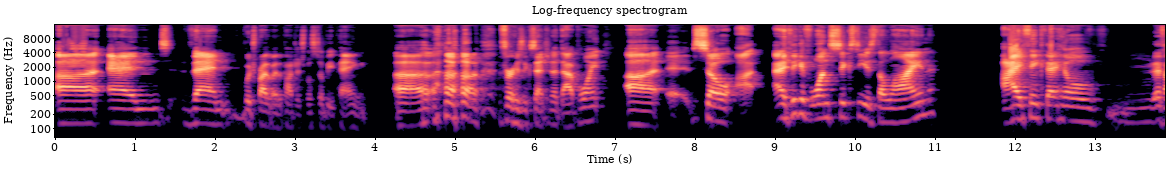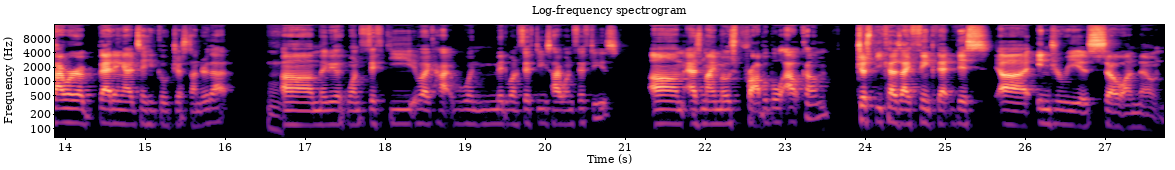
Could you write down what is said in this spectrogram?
Uh, and then, which by the way, the Padres will still be paying uh, for his extension at that point. Uh, so I, I think if 160 is the line, I think that he'll. If I were betting, I'd say he'd go just under that. Hmm. Um, maybe like 150, like high, when mid 150s, high 150s, um, as my most probable outcome. Just because I think that this uh, injury is so unknown,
